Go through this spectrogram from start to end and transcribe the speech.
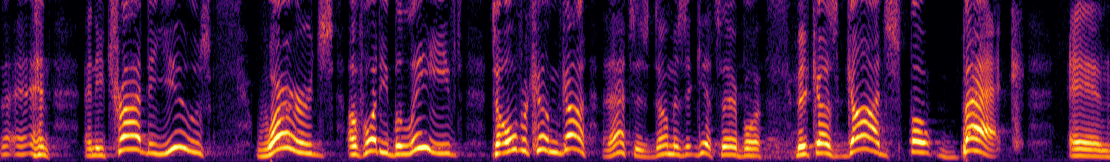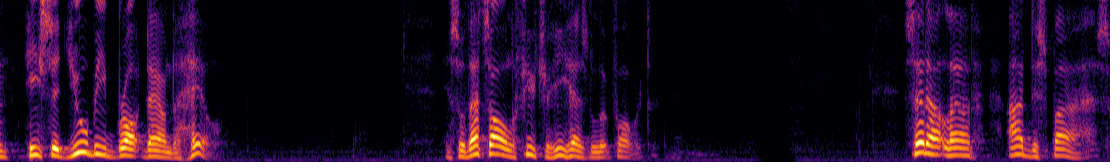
And, and he tried to use words of what he believed to overcome God. That's as dumb as it gets there, boy. Because God spoke back and he said, You'll be brought down to hell. And so that's all the future he has to look forward to. Said out loud, I despise,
